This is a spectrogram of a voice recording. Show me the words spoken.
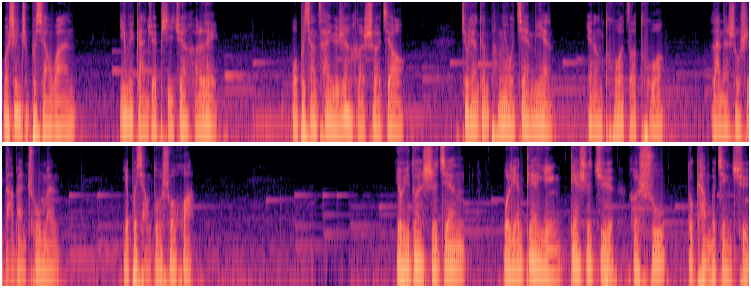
我甚至不想玩，因为感觉疲倦和累。我不想参与任何社交，就连跟朋友见面，也能拖则拖，懒得收拾打扮出门，也不想多说话。有一段时间，我连电影、电视剧和书都看不进去，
